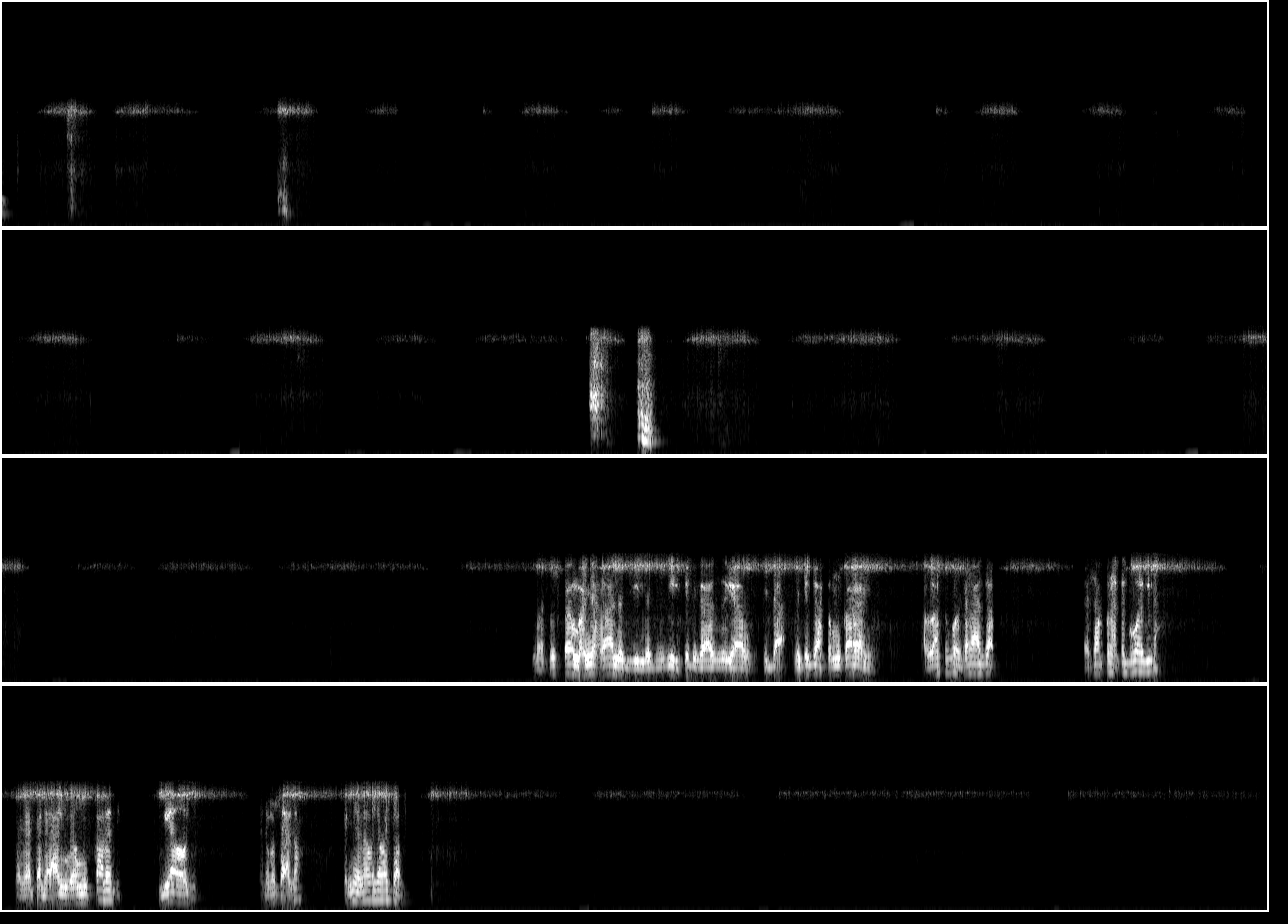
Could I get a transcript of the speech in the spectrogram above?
Sekarang banyaklah negeri-negeri ke negara yang tidak mencegah kemungkaran. Allah semua dah azab. Dan siapa nak tegur lagi lah. Kalau keadaan yang mungkar ni, biar je. Ada masalah. Kena lah macam-macam.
